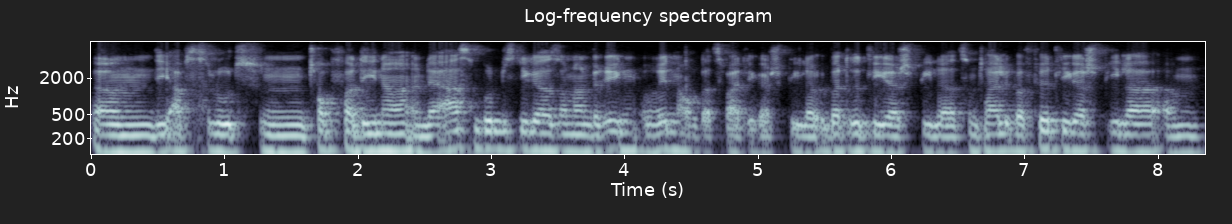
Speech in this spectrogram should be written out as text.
ähm, die absoluten Topverdiener in der ersten Bundesliga, sondern wir reden, reden auch über Zweitligaspieler, über Drittligaspieler, zum Teil über Viertligaspieler, ähm,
